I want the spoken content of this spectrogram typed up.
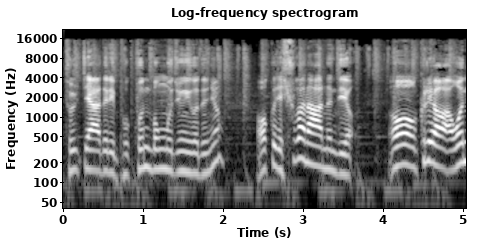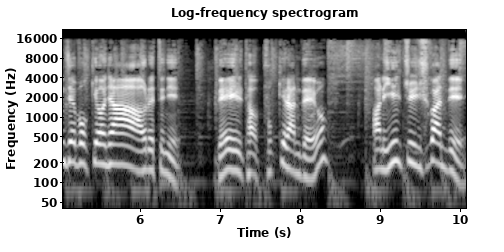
둘째 아들이 군 복무 중이거든요. 엊그제 휴가 나왔는데, 어, 그래요. 언제 복귀하냐? 그랬더니, 내일 다 복귀를 한대요. 아니, 일주일 휴가인데,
